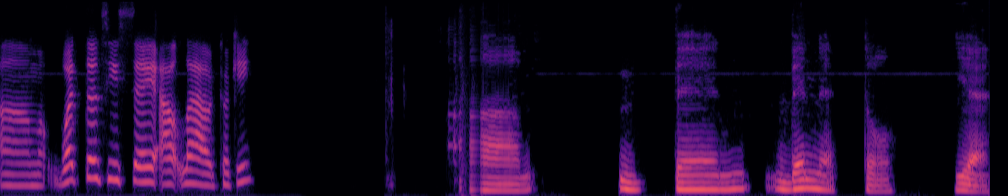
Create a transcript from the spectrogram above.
um, what does he say out loud, Cookie? Um, Ben, ベネット、yeah,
